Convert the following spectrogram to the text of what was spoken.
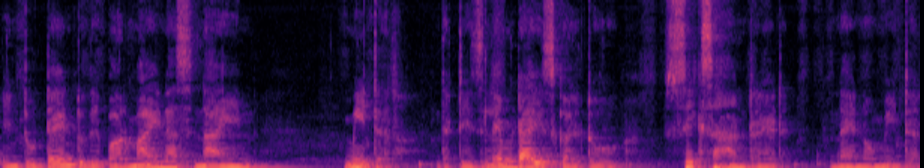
into 10 to the power minus 9 meter. That is lambda is equal to 600 nanometer.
